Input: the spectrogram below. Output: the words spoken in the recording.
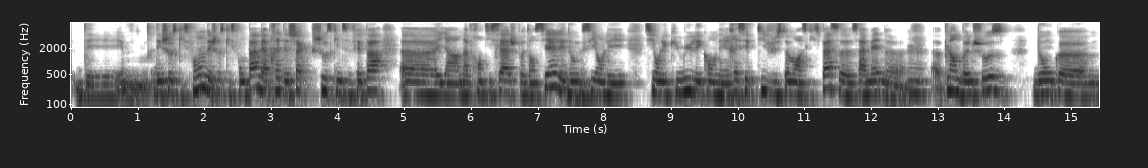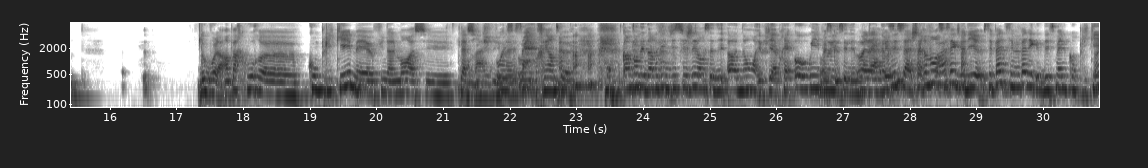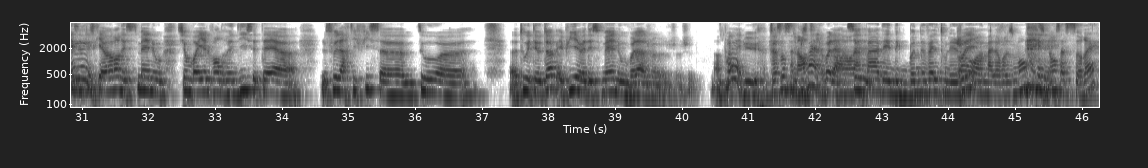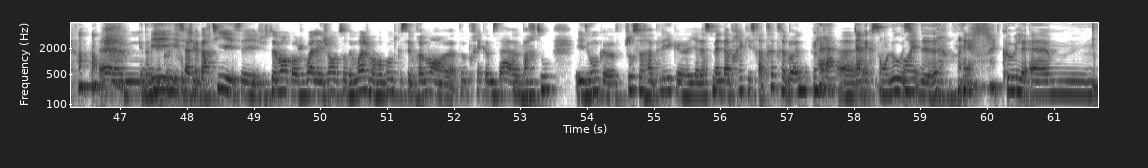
des, des choses qui se font, des choses qui se font pas, mais après de chaque chose qui ne se fait pas, euh, il y a un apprentissage potentiel et donc si on les si on les cumule et qu'on est réceptif justement à ce qui se passe, euh, ça amène euh, mmh. plein de bonnes choses. Donc donc voilà, un parcours euh, compliqué, mais euh, finalement assez classique. Oui, c'est ça. Rien de. Quand on est dans le vif du sujet, on se dit oh non, et puis après oh oui parce que c'est les voilà. Mais c'est ça, vraiment, c'est ça que je veux dire. C'est pas, c'est même pas des, semaines compliquées. c'est juste qu'il y a vraiment des semaines où si on voyait le vendredi, c'était euh, le feu d'artifice, tout, tout était au top. Et puis il y avait des semaines où voilà, je, je, je Ouais, de toute façon, c'est normal. Voilà, on n'a pas des, des, bonnes nouvelles tous les jours, euh, malheureusement. Sinon, ça se saurait. Euh, et, ça fait partie. Et c'est justement quand je vois les gens autour de moi, je me rends compte que c'est vraiment euh, à peu près comme ça mhm. partout. Et donc, faut toujours se rappeler qu'il y a la semaine d'après qui sera très très bonne. Voilà. Avec son lot aussi de. cool.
